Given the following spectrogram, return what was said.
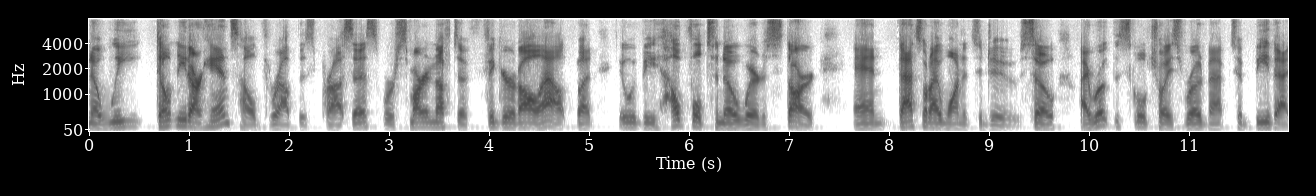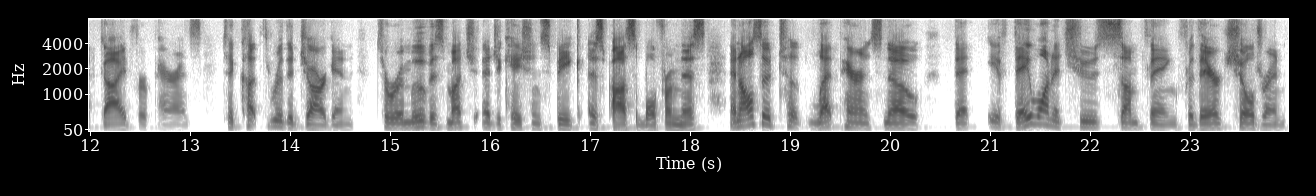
know, we don't need our hands held throughout this process. We're smart enough to figure it all out, but it would be helpful to know where to start. And that's what I wanted to do. So I wrote the school choice roadmap to be that guide for parents, to cut through the jargon, to remove as much education speak as possible from this, and also to let parents know that if they want to choose something for their children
